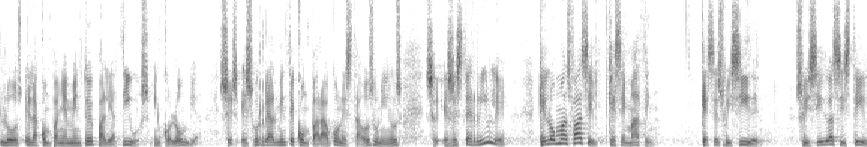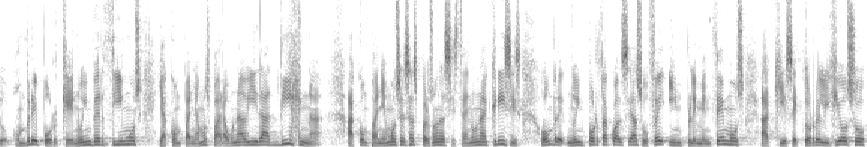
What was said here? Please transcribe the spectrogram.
los, el acompañamiento de paliativos en Colombia, eso es, eso realmente comparado con Estados Unidos, eso es terrible. ¿Qué es lo más fácil? Que se maten, que se suiciden Suicidio asistido. Hombre, ¿por qué no invertimos y acompañamos para una vida digna? Acompañemos a esas personas si están en una crisis. Hombre, no importa cuál sea su fe, implementemos aquí sector religioso,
